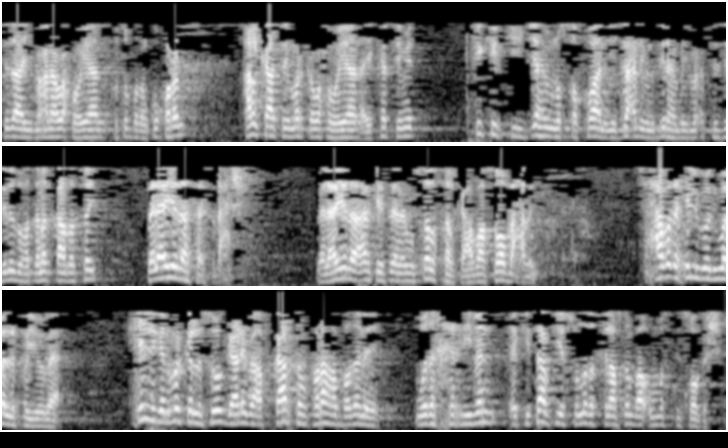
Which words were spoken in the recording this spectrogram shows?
Sidaa macnaha waxa weeyaan kutub badan ku qoran. Halkaasay marka waxa weeyaan ay ka timid fikirkii jahm ibnu safwan iyo jacdi ibnu dirham bay muctasiladu haddana qaadatay. Balaayadaasaa isdhaxshay balaayadaa arkaysaan musalsalka ah baa soo baxday. Saxaabada xilligoodii waa la fayoobaa. Xilligan marka la soo gaadhay baa afkaartan faraha badanee wada khariban ee kitaabka iyo sunnada khilaafsan baa ummastii soo gashay.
